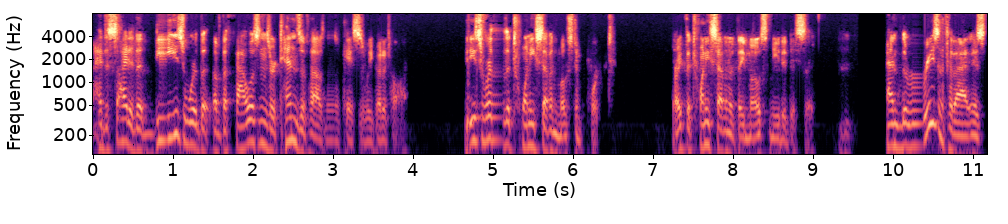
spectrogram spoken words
had decided that these were the of the thousands or tens of thousands of cases we go to talk. These were the 27 most important, right? The 27 that they most needed to see. Mm-hmm. And the reason for that is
